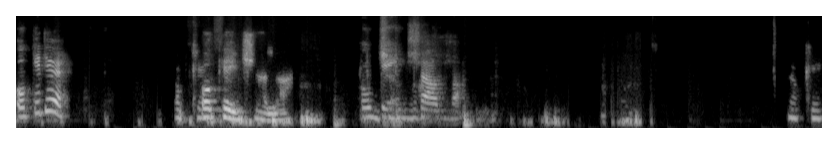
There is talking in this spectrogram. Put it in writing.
Okay, dear? Okay. Okay, inshallah. Okay, inshallah. Okay.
